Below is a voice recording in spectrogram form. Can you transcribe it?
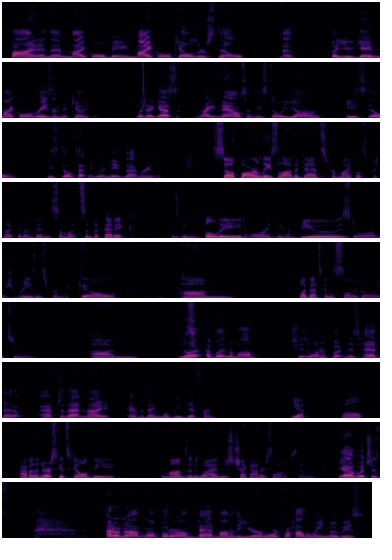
fine. And then Michael, being Michael, kills her still. That's, but you gave Michael a reason to kill you, which I guess right now, since he's still young, he's still he still technically needs that reason. So far, at least, a lot of the deaths from Michael's perspective have been somewhat sympathetic. He's being bullied, or he's being abused, or there's reasons for him to kill. Um, but that's gonna slowly go away too. Um, You know what? I blame the mom. She's the one who put in his head that after that night, everything will be different. yeah. Well, after the nurse gets killed, the the mom's gonna go ahead and just check out herself. So Yeah, which is, I don't know. I'm to put her on Bad Mom of the Year award for Halloween movies,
